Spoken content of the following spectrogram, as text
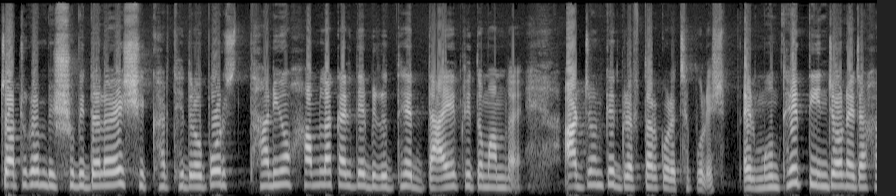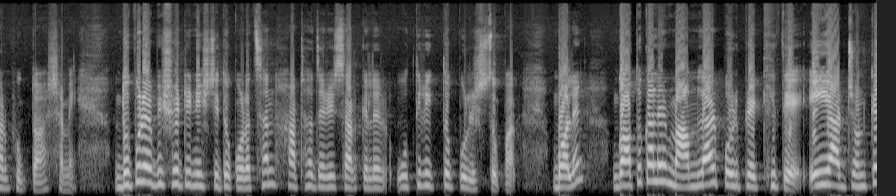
চট্টগ্রাম বিশ্ববিদ্যালয়ের শিক্ষার্থীদের ওপর স্থানীয় হামলাকারীদের বিরুদ্ধে দায়েরকৃত মামলায় আটজনকে গ্রেফতার করেছে পুলিশ। এর মধ্যে তিনজন এজাহারভুক্ত আসামি। দুপুরে বিষয়টি নিশ্চিত করেছেন হাটহাজারী সার্কেলের অতিরিক্ত পুলিশ সুপার। বলেন, গতকালের মামলার পরিপ্রেক্ষিতে এই আটজনকে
